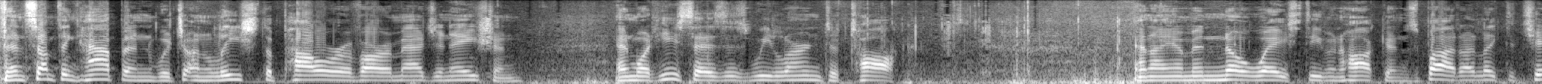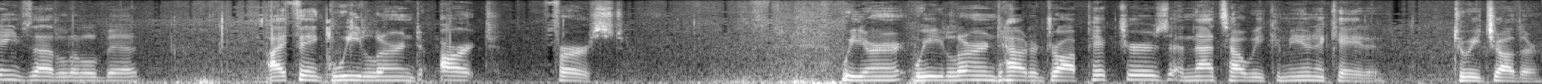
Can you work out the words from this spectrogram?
Then something happened which unleashed the power of our imagination. And what he says is we learned to talk. And I am in no way Stephen Hawkins, but I'd like to change that a little bit. I think we learned art first. We, earned, we learned how to draw pictures and that's how we communicated to each other.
